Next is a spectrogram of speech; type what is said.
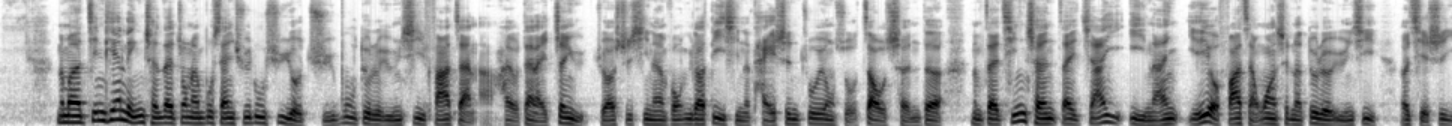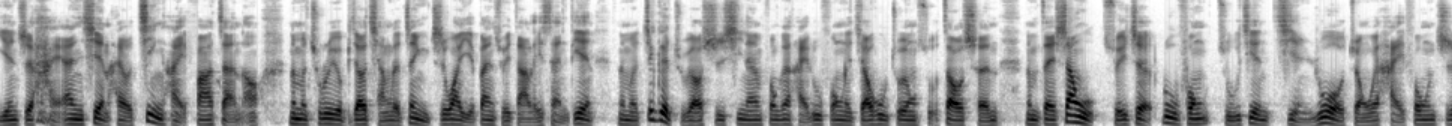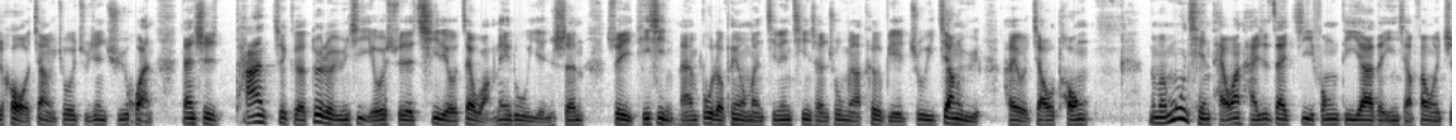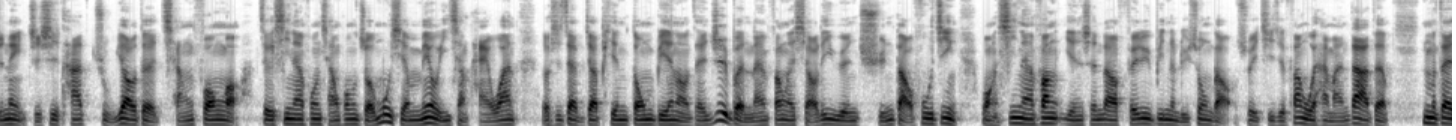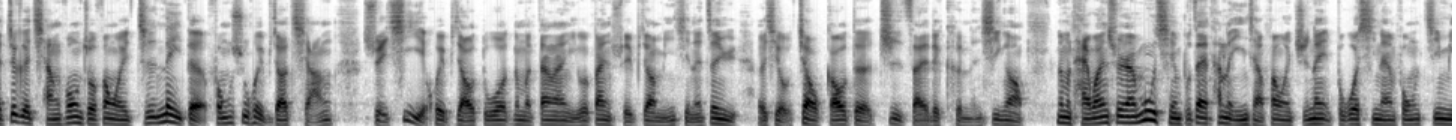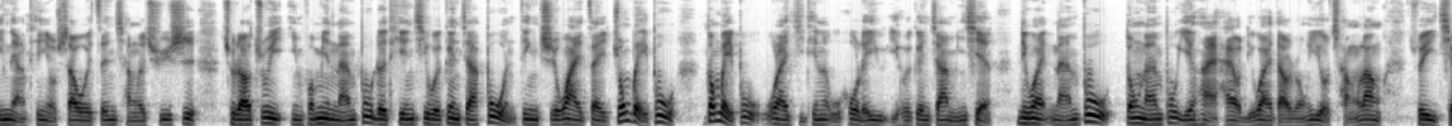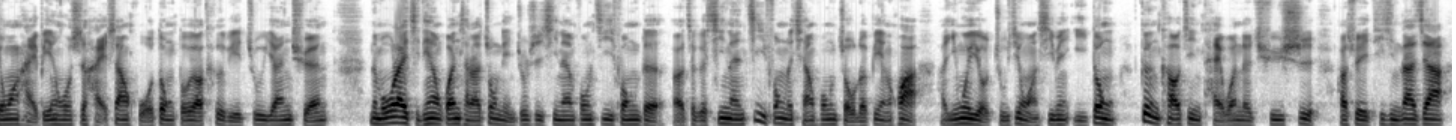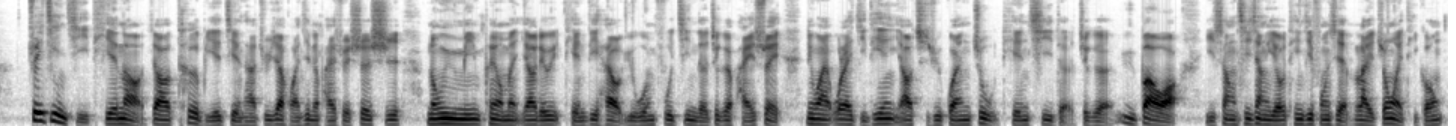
那么今天凌晨在中南部山区陆续有局部对流云系发展啊，还有带来阵雨，主要是西南风遇到地形的抬升作用所造成的。那么在清晨，在嘉义以南也有发展旺盛的对流云系，而且是沿着海岸线还有近海发展啊。那么除了有比较强的阵雨之外，也伴随打雷闪电。那么这个主要是西南风跟海陆风的交互作用所造成。那么在上午，随着陆风逐渐减弱转为海风之后，降雨就会逐渐趋缓。但是它这个对流云系也会随着气流在往内陆延伸，所以提醒南部的朋友们，今天清晨出门要特别注意降雨，还有交通。那么目前台湾还是在季风低压的影响范围之内，只是它主要的强风哦，这个西南风强风轴目前没有影响台湾，而是在比较偏东边哦，在日本南方的小笠原群岛附近往西南方延伸到菲律宾的吕宋岛，所以其实范围还蛮大的。那么在这个强风轴范围之内的风速会比较强，水汽也会比较多，那么当然也会伴随比较明显的阵雨，而且有较高的致灾的可能性哦。那么台湾虽然目前不在它的影响范围之内，不过西南风今明两天有稍微增强的趋势，除了要注意迎风面南部的天气会更加不稳定之外，在中北部、东北部未来几天的午后雷雨也会更加明显。另外，南部、东南部沿海还有离外岛容易有长浪，所以前往海边或是海上活动都要特别注意安全。那么未来几天要观察的重点就是西南风季风的呃这个西南季风的强风轴的变化啊，因为有逐渐往西边移动。更靠近台湾的趋势，好，所以提醒大家，最近几天呢、哦，要特别检查居家环境的排水设施。农渔民朋友们要留意田地还有鱼温附近的这个排水。另外，未来几天要持续关注天气的这个预报哦。以上气象由天气风险赖中伟提供。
